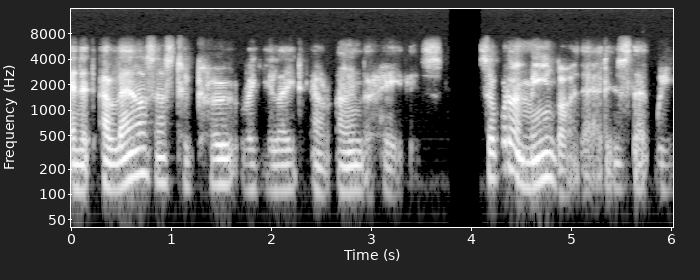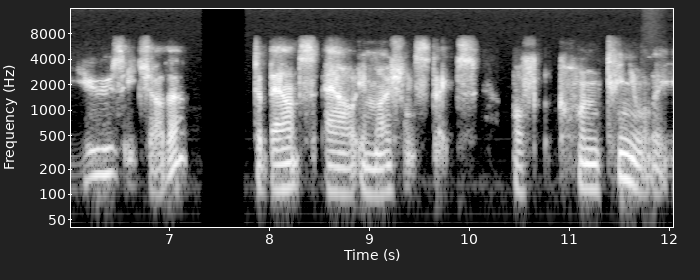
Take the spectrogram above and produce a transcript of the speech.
and it allows us to co regulate our own behaviors. So, what I mean by that is that we use each other to bounce our emotional states off continually.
